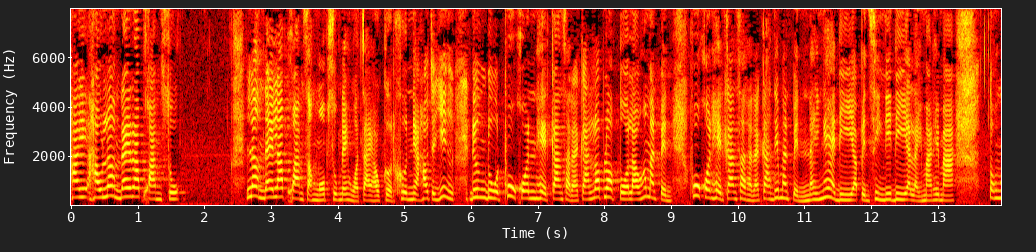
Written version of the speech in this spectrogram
ให้เฮาเริ่มได้รับความสุขเริ่มได้รับความสงบสุขในหัวใจเขาเกิดขึ้นเนี่ยเขาจะยิ่งดึงดูดผู้คนเหตุการณ์สถานการณ์รอบๆ ตัวเราให้มันเป็นผู้คนเหตุการณ์สถานการณ์ที่มันเป็นในแง่ดีเป็นสิ่งดีๆอะไรมาเทมา รง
